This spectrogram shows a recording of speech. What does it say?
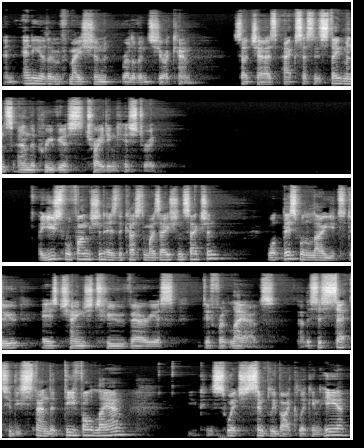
and any other information relevant to your account, such as accessing statements and the previous trading history. A useful function is the customization section. What this will allow you to do is change to various different layouts. Now this is set to the standard default layout. You can switch simply by clicking here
